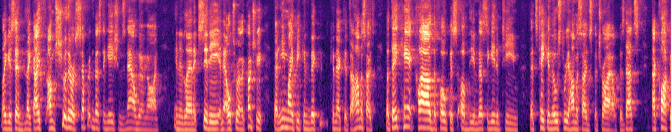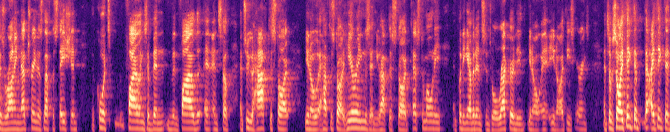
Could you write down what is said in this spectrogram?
Like I said, like I, I'm sure there are separate investigations now going on in Atlantic City and elsewhere in the country that he might be convicted connected to homicides, but they can't cloud the focus of the investigative team that's taken those three homicides to trial because that's that clock is running. That train has left the station the court's filings have been been filed and, and stuff, and so you have to start you know have to start hearings and you have to start testimony and putting evidence into a record you know eh, you know at these hearings and so so i think that i think that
